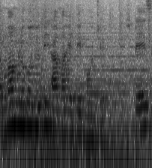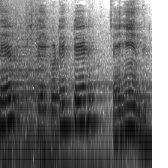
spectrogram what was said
તમામ લોકો સુધી આ માહિતી પહોંચે. Stay safe, stay protected. Jai Hind.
